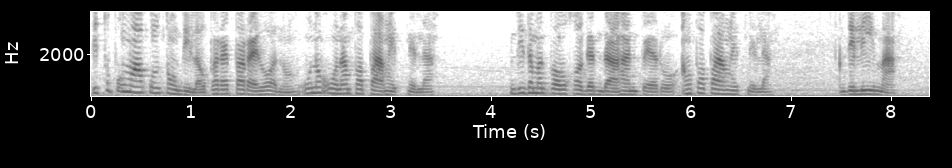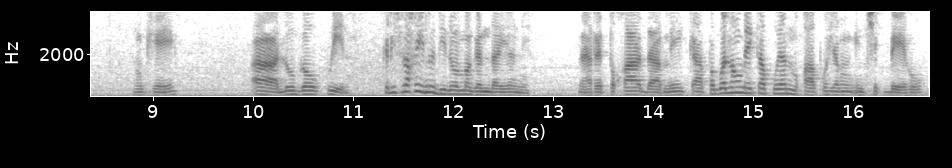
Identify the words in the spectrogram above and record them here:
ito pong mga kultong dilaw, pare-pareho, ano? Unang-unang papangit nila. Hindi naman po ako kagandahan, pero ang papangit nila, dilima. Okay? Ah, Lugaw Queen. Chris Aquino, di naman maganda yan eh. Naretokada, makeup. Pag walang makeup po yan, mukha po siyang inchik beho.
